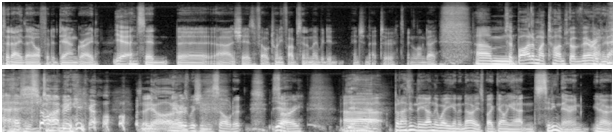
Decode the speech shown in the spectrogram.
Today they offered a downgrade. Yeah. and said the uh, shares have fell twenty five percent. I maybe did mention that too. It's been a long day. Um, So Biden, my time's got very Biden- bad timing. timing. So no. now he's wishing he sold it. Yeah. Sorry. Yeah. Uh, but I think the only way you're going to know is by going out and sitting there and, you know,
